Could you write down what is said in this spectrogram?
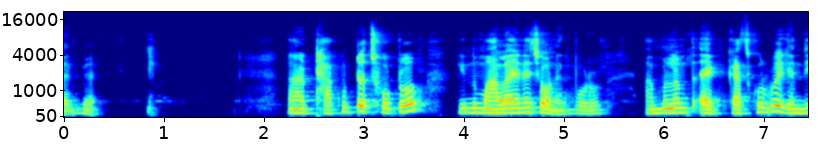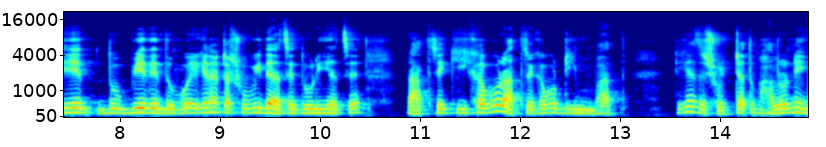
লাগবে। আর ঠাকুরটা ছোট, কিন্তু মালা এনেছে অনেক বড়। আমি বললাম, এক কাজ করব, এখান দিয়ে বেঁধে দেবো। এখানে একটা সুবিধা আছে, দড়ি আছে। রাত্রে কী খাব? রাত্রে খাব ডিম ভাত। ঠিক আছে? শরীরটা তো ভালো নেই।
